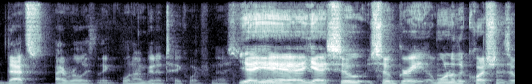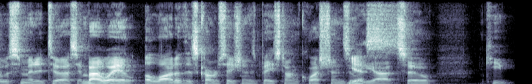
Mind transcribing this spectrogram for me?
that's, I really think, what I'm going to take away from this. Yeah, yeah, yeah, yeah. So, so great. One of the questions that was submitted to us, and by the way, a, lot of this conversation is based on questions that we got. So, keep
